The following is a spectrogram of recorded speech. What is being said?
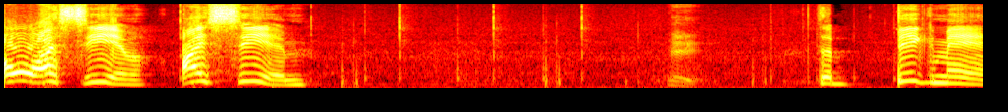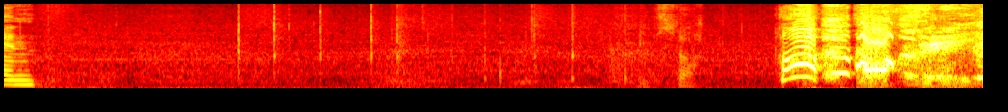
Oh, I see him. I see him. Who? The big man. I'm stuck. Oh, oh!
